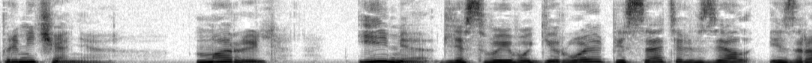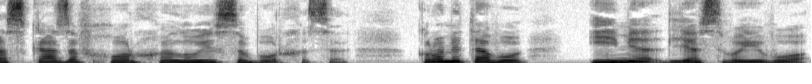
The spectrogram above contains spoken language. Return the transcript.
Примечание. Морель. Имя для своего героя писатель взял из рассказов Хорхе Луиса Борхеса. Кроме того, имя для своего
